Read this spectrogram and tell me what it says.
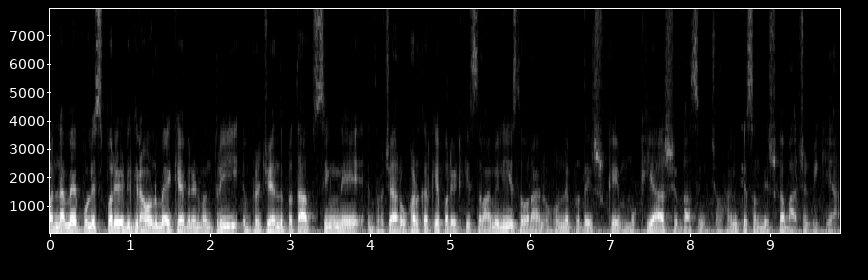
पन्ना में पुलिस परेड ग्राउंड में कैबिनेट मंत्री ब्रजेंद्र प्रताप सिंह ने ध्वजारोहण करके परेड की सलामी ली। इस दौरान उन्होंने प्रदेश के मुखिया शिवराज सिंह चौहान के संदेश का वाचन भी किया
